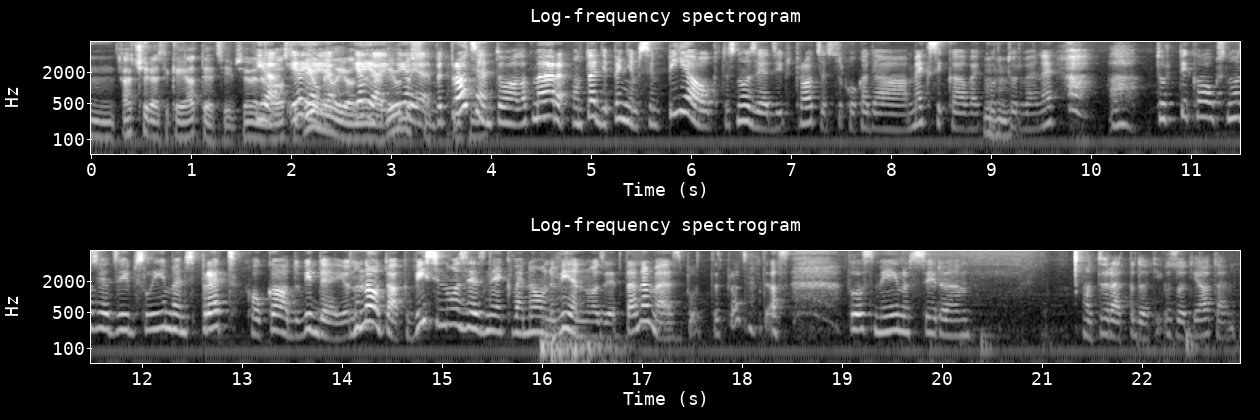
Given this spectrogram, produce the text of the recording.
Hmm, atšķirās tikai attiecības. Vienā valstī ir 2 miljoni, jā, jā, jā, jā, jā, bet procentuāli apmēram, un tad, ja pieņemsim, pieaug tas noziedzības process tur kaut kādā Meksikā vai kur mm -hmm. tur vai ne, ah, tur tik augsts noziedzības līmenis pret kaut kādu vidēju. Nu, nav tā, ka visi noziedznieki vai nav neviena noziedzība. Tā nemēdz būt. Tas procentuāls plus mīnus ir, um, un tu varētu padot, uzdot jautājumu,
